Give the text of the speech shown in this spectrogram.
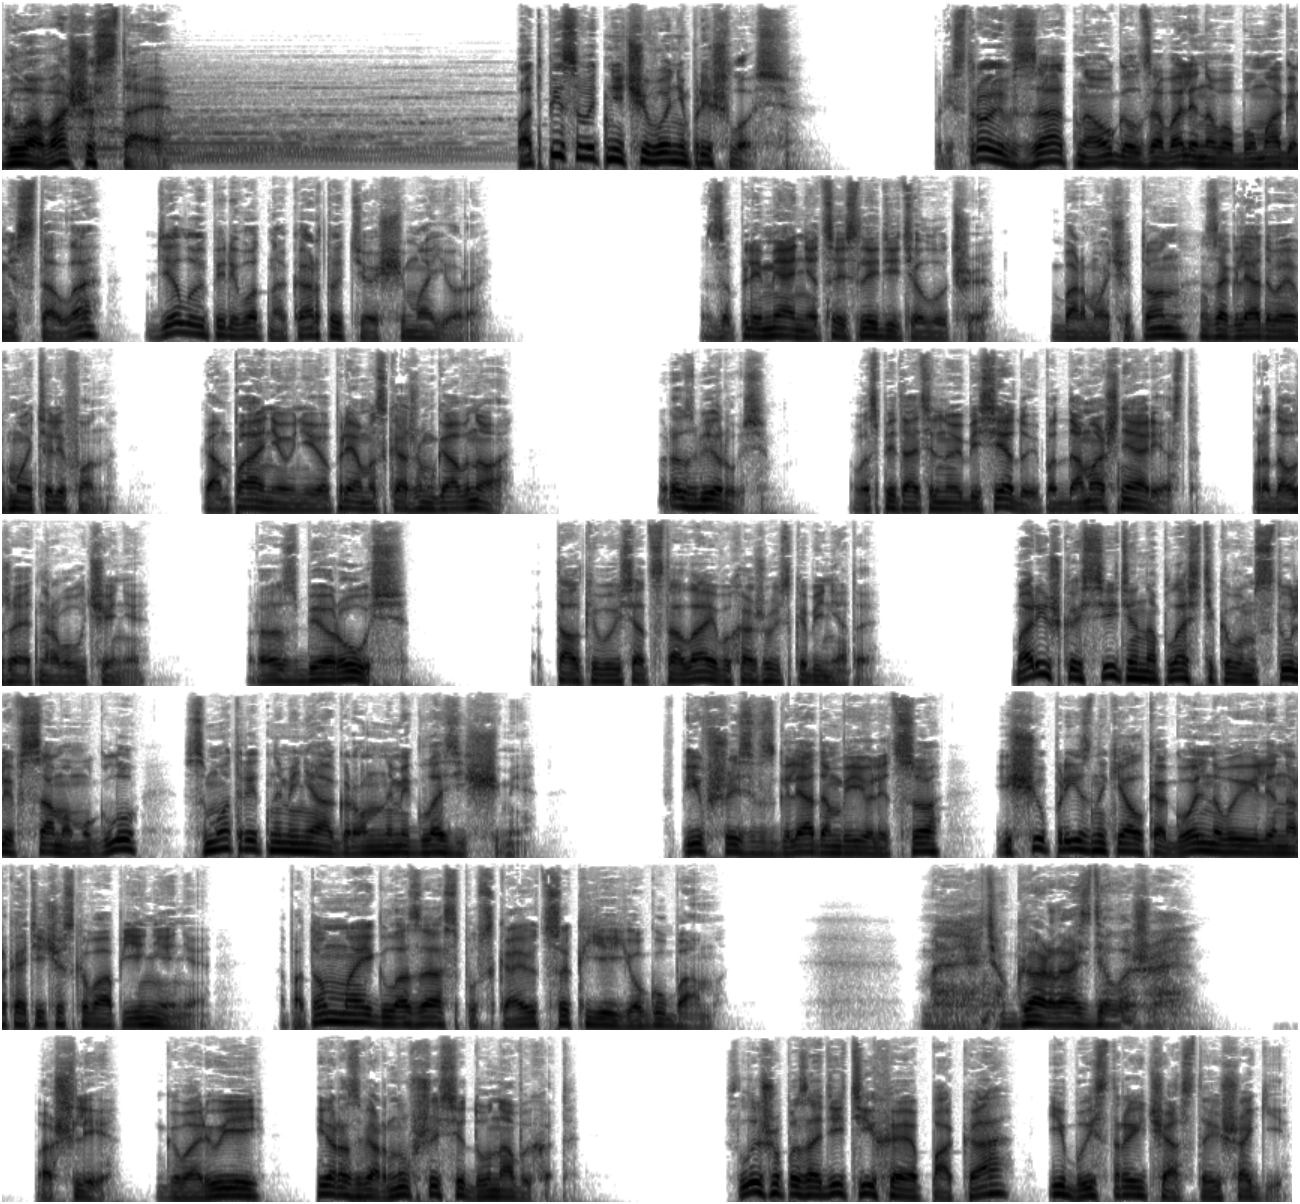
Глава шестая Подписывать ничего не пришлось. Пристроив зад на угол заваленного бумагами стола, делаю перевод на карту тещи майора. «За племянницей следите лучше», — бормочет он, заглядывая в мой телефон. «Компания у нее, прямо скажем, говно». «Разберусь. Воспитательную беседу и под домашний арест», — продолжает нравоучение. «Разберусь». Отталкиваюсь от стола и выхожу из кабинета. Маришка, сидя на пластиковом стуле в самом углу, смотрит на меня огромными глазищами. Впившись взглядом в ее лицо, ищу признаки алкогольного или наркотического опьянения, а потом мои глаза спускаются к ее губам. Блять, угораздило же. Пошли, говорю ей, и, развернувшись, иду на выход. Слышу позади тихое «пока» и быстрые частые шаги.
